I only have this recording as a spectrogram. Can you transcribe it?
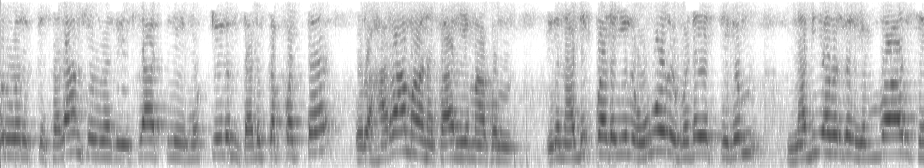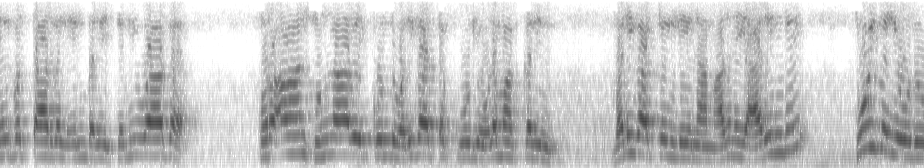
ஒருவருக்கு சலாம் சொல்வது இஸ்லாத்திலே முற்றிலும் தடுக்கப்பட்ட ஒரு ஹராமான காரியமாகும். இதன் அடிப்படையில் ஒவ்வொரு விடயத்திலும் நபி அவர்கள் எவ்வாறு செயல்பட்டார்கள் என்பதை தெளிவாக குரான் சுண்ணாவை கொண்டு வழிகாட்டக்கூடிய உலமாக்களின் வழிகாட்டலிலே நாம் அதனை அறிந்து தூய்மையோடு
